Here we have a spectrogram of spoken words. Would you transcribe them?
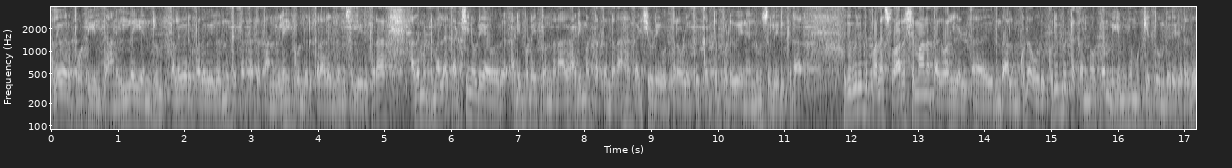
தலைவர் போட்டியில் தான் இல்லை என்றும் தலைவர் பதவியிலிருந்து கிட்டத்தட்ட தான் விலகிக் கொண்டிருக்கிறார் என்றும் சொல்லியிருக்கிறார். அது மட்டுமல்ல கட்சியினுடைய ஒரு அடிப்படை தொண்டனாக அடிமட்ட தொண்டனாக கட்சியுடைய உத்தரவுகளுக்கு கட்டுப்படுவேன் என்றும் சொல்லியிருக்கிறார். இது குறித்து பல சுவாரஸ்யமான தகவல்கள் இருந்தாலும் கூட ஒரு குறிப்பிட்ட கண்ணோட்டம் மிக மிக முக்கியத்துவம் பெறுகிறது.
